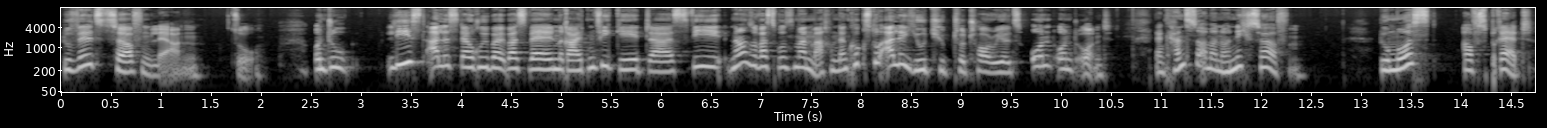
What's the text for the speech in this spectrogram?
du willst Surfen lernen, so und du liest alles darüber übers Wellenreiten, wie geht das, wie, ne, sowas muss man machen. Dann guckst du alle YouTube-Tutorials und und und. Dann kannst du aber noch nicht surfen. Du musst aufs Brett,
